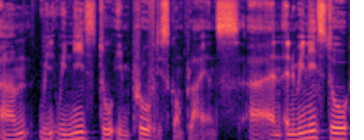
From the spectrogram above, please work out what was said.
um, we, we need to improve this compliance, uh, and and we need to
